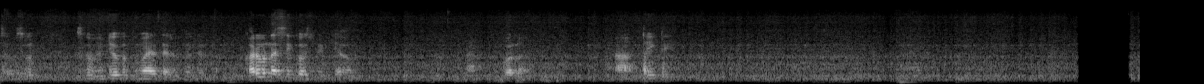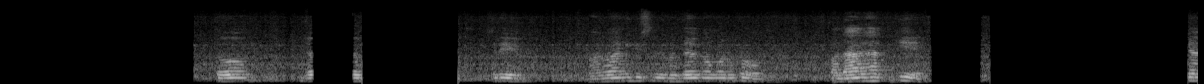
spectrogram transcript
उसको उसको वीडियो को तुम्हारे तरफ़ में करना करो ना सीखो उसमें क्या हो। हाँ, बोलो। हाँ ठीक ठीक। तो जब श्री भगवान की श्री हृदय कमल को पदाघात किए क्या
